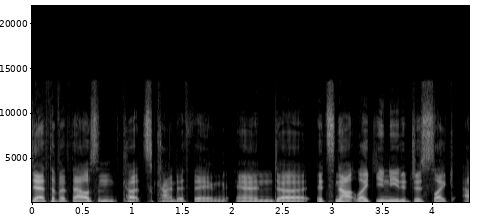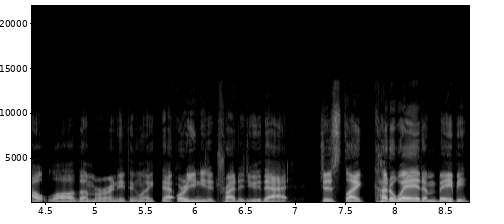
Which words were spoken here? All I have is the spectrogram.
death of a thousand cuts kind of thing and uh, it's not like you need to just like outlaw them or anything like that or you need to try to do that just like cut away at them baby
